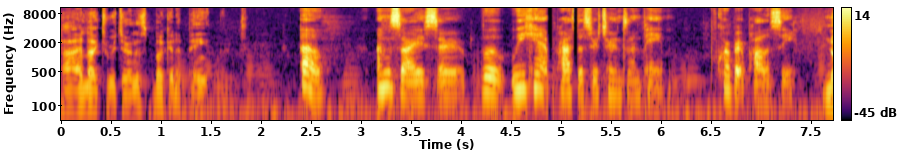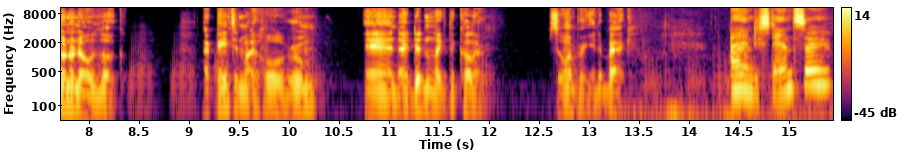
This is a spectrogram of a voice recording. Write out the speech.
Hi, I'd like to return this bucket of paint. Oh, I'm sorry, sir, but we can't process returns on paint. Corporate policy. No, no, no, look. I painted my whole room and I didn't like the color, so I'm bringing it back. I understand, sir,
